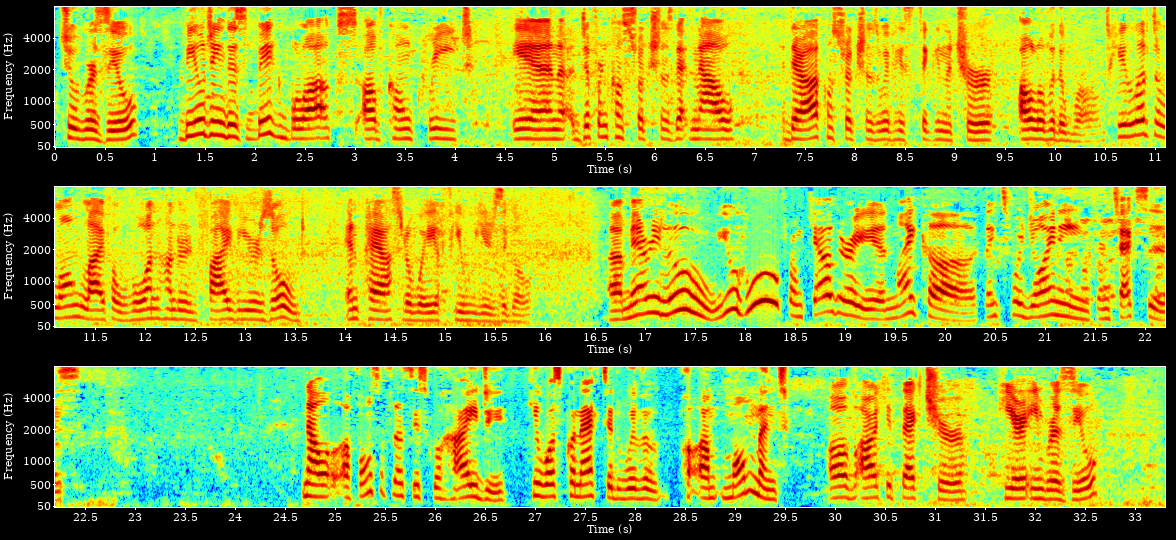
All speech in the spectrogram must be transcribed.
to Brazil, building these big blocks of concrete in different constructions that now there are constructions with his signature all over the world. He lived a long life of 105 years old and passed away a few years ago. Uh, Mary Lou, yoo-hoo, from Calgary, and Micah, thanks for joining from Texas. Now, Afonso Francisco Reidy, he was connected with a, a moment of architecture here in Brazil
